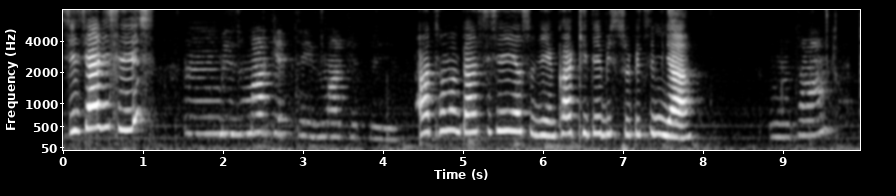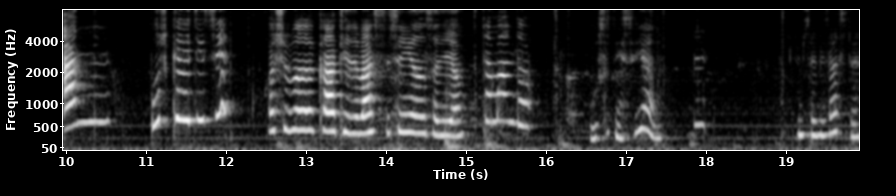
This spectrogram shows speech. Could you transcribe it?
Siz neredesiniz? hmm, biz marketteyiz, marketteyiz. Aa tamam ben sizin yazılayım. Karki'de bir sürprizim ya. Hmm, tamam. Anne. Buz kredisi. Hoşuma Karki'de ben sizin yazılayım. Tamam da. Buz kredisi yani. Kimse bilmezse.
